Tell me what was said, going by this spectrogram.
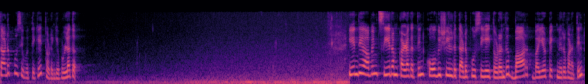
தடுப்பூசி ஒத்திகை தொடங்கியுள்ளது. இந்தியாவின் சீரம் கழகத்தின் கோவிஷீல்டு தடுப்பூசியை தொடர்ந்து பாரத் பயோடெக் நிறுவனத்தின்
